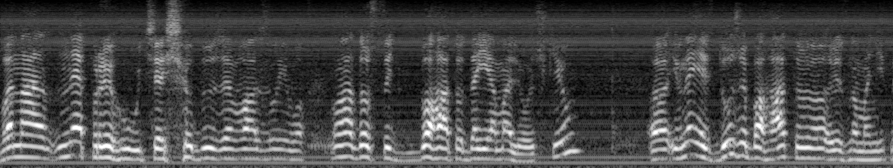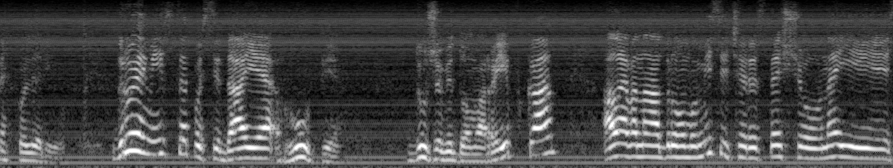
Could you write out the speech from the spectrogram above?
вона не пригуча, що дуже важливо. Вона досить багато дає мальочків. Е, і в неї є дуже багато різноманітних кольорів. Друге місце посідає гупі. Дуже відома рибка. Але вона на другому місці через те, що в неї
